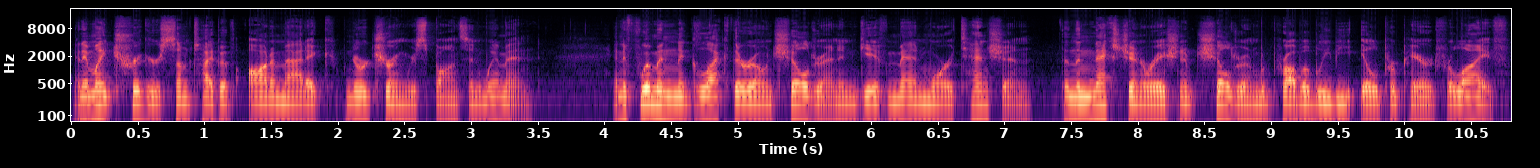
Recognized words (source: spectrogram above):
and it might trigger some type of automatic nurturing response in women. And if women neglect their own children and give men more attention, then the next generation of children would probably be ill prepared for life.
